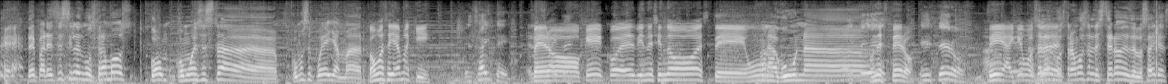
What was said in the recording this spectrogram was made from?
¿Te parece si les mostramos cómo, cómo es esta... cómo se puede llamar? ¿Cómo se llama aquí? El saite. ¿El Pero, ¿qué co- es? viene siendo este un, Laguna... Este un estero? Estero. Sí, hay que mostrar. les mostramos el estero desde los aires.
